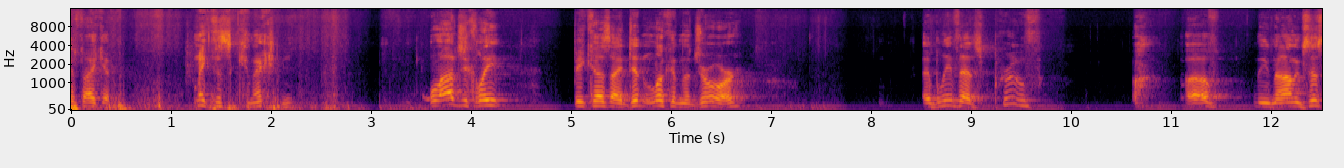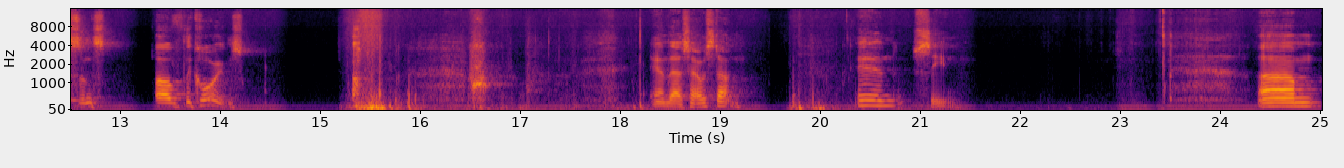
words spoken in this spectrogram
if I can make this connection, logically, because I didn't look in the drawer, I believe that's proof of the non existence of the coins. And that's how it's done. And seen. Um,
